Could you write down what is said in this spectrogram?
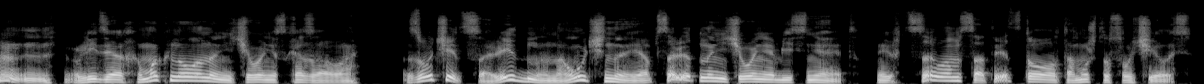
«Хм...» – Лидия хмыкнула, но ничего не сказала. Звучит солидно, научно и абсолютно ничего не объясняет. И в целом соответствовало тому, что случилось.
